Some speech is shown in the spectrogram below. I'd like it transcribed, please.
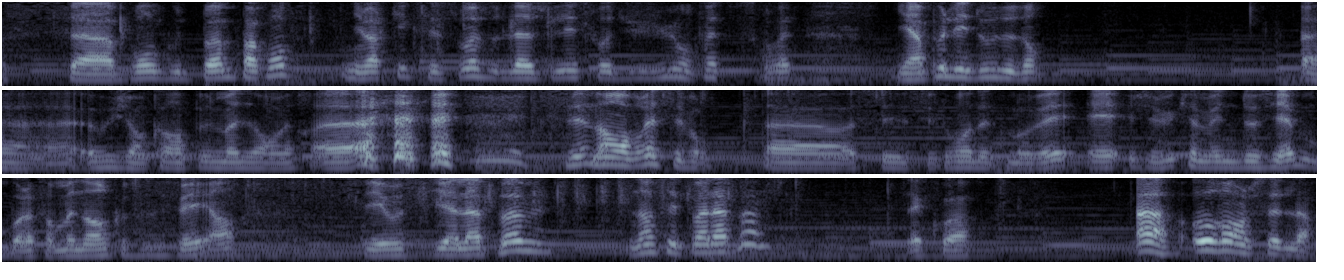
ça a bon goût de pomme. Par contre, il est marqué que c'est soit de la gelée, soit du jus en fait, parce qu'en fait, il y a un peu les deux dedans. Euh, oui, j'ai encore un peu de mal de remettre. Euh, non, en vrai, c'est bon. Euh, c'est loin d'être mauvais. Et j'ai vu qu'il y en avait une deuxième. Bon, enfin, maintenant, comme ça c'est fait. Hein. C'est aussi à la pomme. Non, c'est pas à la pomme. C'est quoi Ah, orange celle-là.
